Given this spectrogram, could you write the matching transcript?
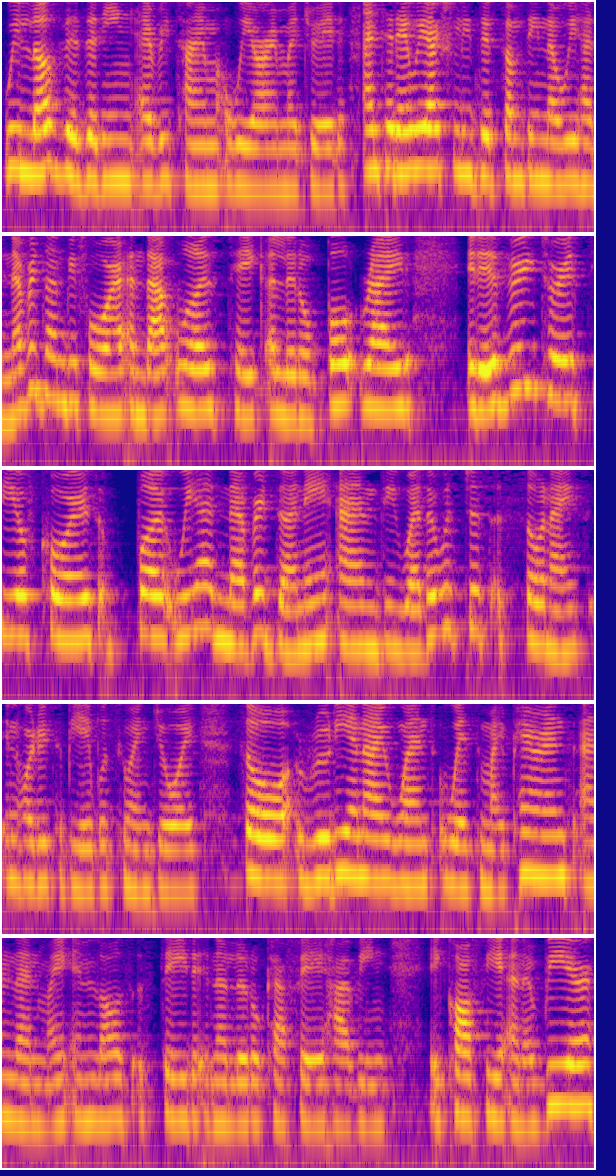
We love visiting every time we are in Madrid. And today we actually did something that we had never done before, and that was take a little boat ride it is very touristy, of course, but we had never done it and the weather was just so nice in order to be able to enjoy. So Rudy and I went with my parents and then my in-laws stayed in a little cafe having a coffee and a beer.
